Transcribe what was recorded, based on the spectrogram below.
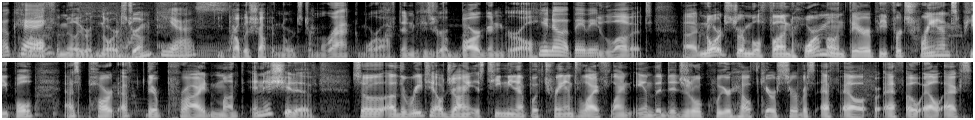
Okay. We're all familiar with Nordstrom. Yes. You probably shop at Nordstrom Rack more often because you're a bargain girl. You know it, baby. You love it. Uh, Nordstrom will fund hormone therapy for trans people as part of their Pride Month initiative. So uh, the retail giant is teaming up with Trans Lifeline and the digital queer healthcare service FL or FOLX.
